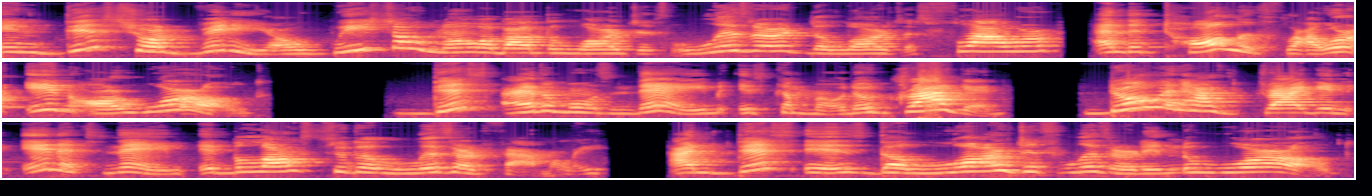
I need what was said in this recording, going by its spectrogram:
In this short video, we shall know about the largest lizard, the largest flower, and the tallest flower in our world. This animal's name is Komodo dragon. Though it has dragon in its name, it belongs to the lizard family, and this is the largest lizard in the world.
